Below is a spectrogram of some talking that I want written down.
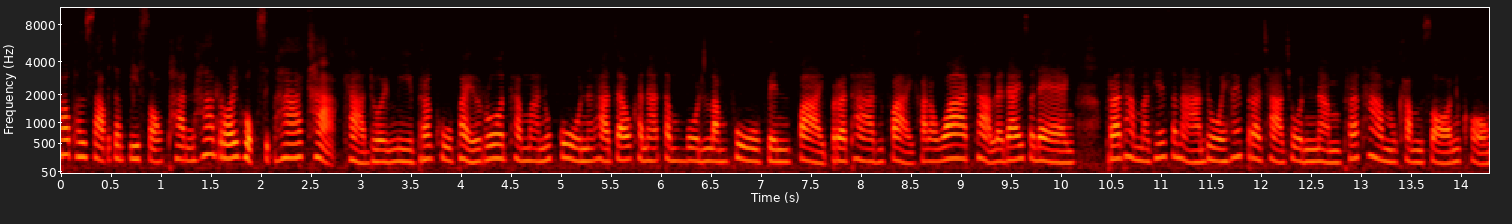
เข้าพรรษาประจำปี 2565 ค่ะ ค่ะ โดยมีพระครูไพโรธธรรมานุกูลนะคะ เจ้าคณะตำบลลำพูเป็นฝ่ายประธานฝ่ายคารวาสค่ะ และได้แสดงพระธรรมเทศนาโดยให้ประชาชนนำพระธรรมคำสอนของ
